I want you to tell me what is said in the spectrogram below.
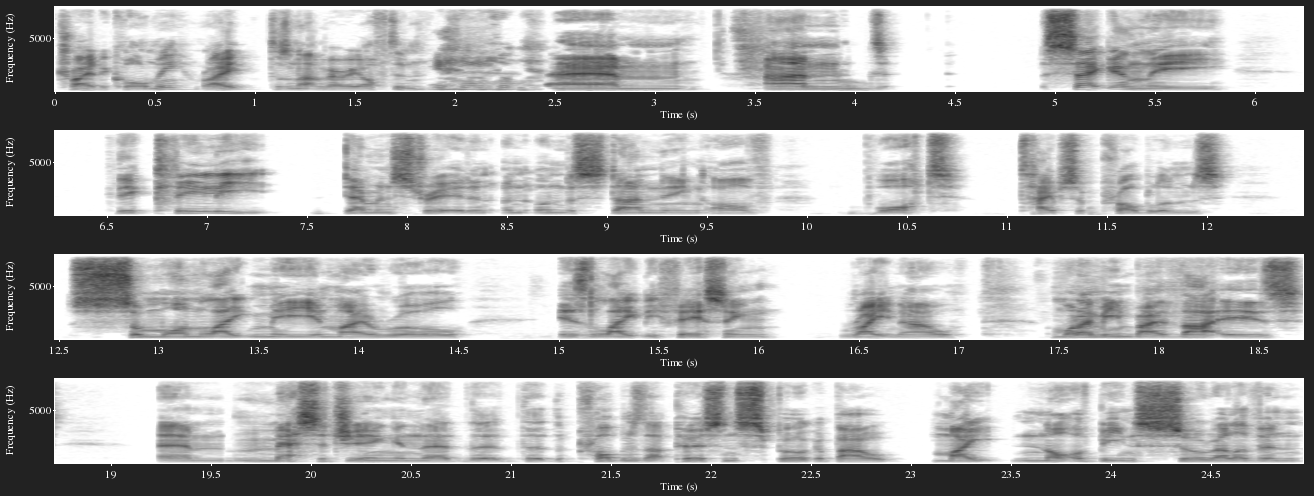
try to call me right doesn't that very often um and secondly they clearly demonstrated an, an, understanding of what types of problems someone like me in my role is likely facing right now and what i mean by that is um, messaging and the, the, the the problems that person spoke about might not have been so relevant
